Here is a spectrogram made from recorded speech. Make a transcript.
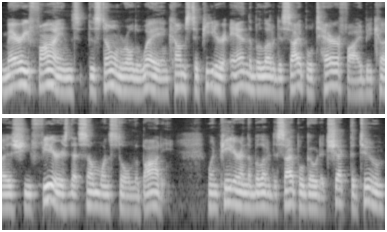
Mary finds the stone rolled away and comes to Peter and the beloved disciple terrified because she fears that someone stole the body. When Peter and the beloved disciple go to check the tomb,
